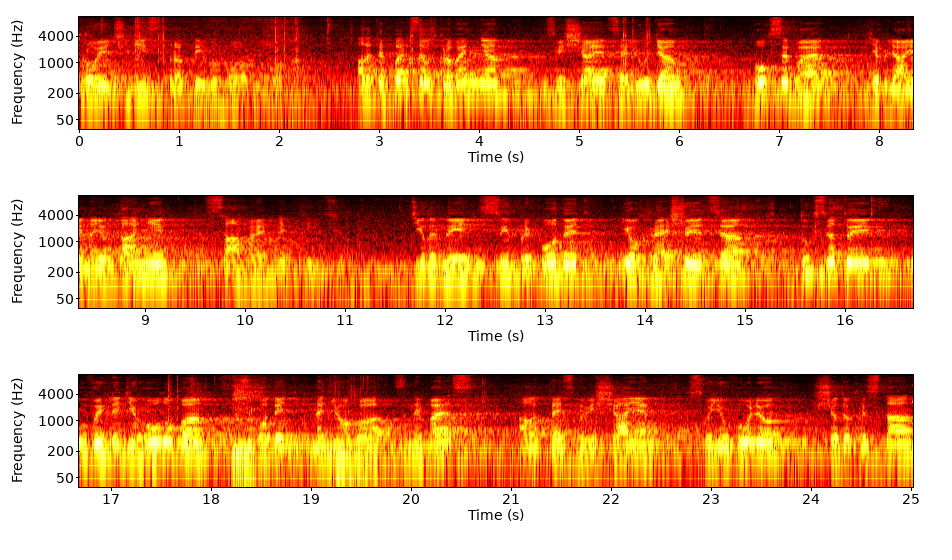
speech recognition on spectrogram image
троєчність правдивого Бога. Але тепер це откровення звіщається людям. Бог себе являє на Йордані саме як трійцю. Втілений син приходить і охрещується, Дух Святий у вигляді голуба сходить на нього з небес, а Отець повіщає свою волю щодо Христа,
